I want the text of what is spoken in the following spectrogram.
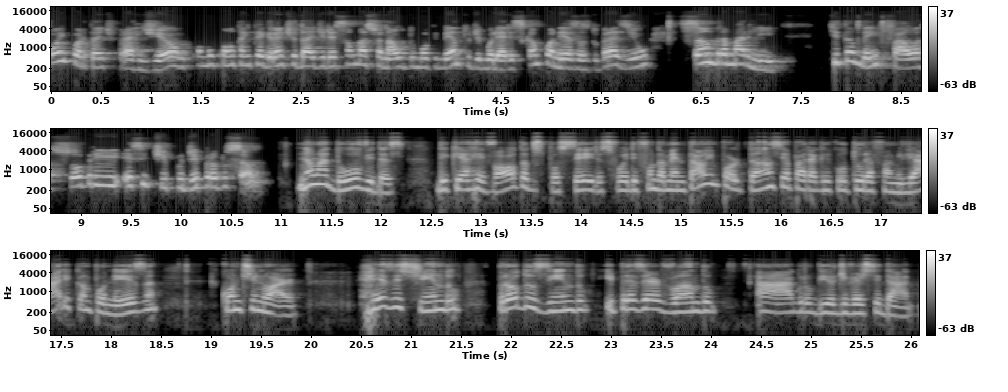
foi importante para a região, como conta a integrante da direção nacional do Movimento de Mulheres Camponesas do Brasil, Sandra Marli que também fala sobre esse tipo de produção. Não há dúvidas de que a revolta dos poceiros foi de fundamental importância para a agricultura familiar e camponesa continuar resistindo, produzindo e preservando a agrobiodiversidade.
